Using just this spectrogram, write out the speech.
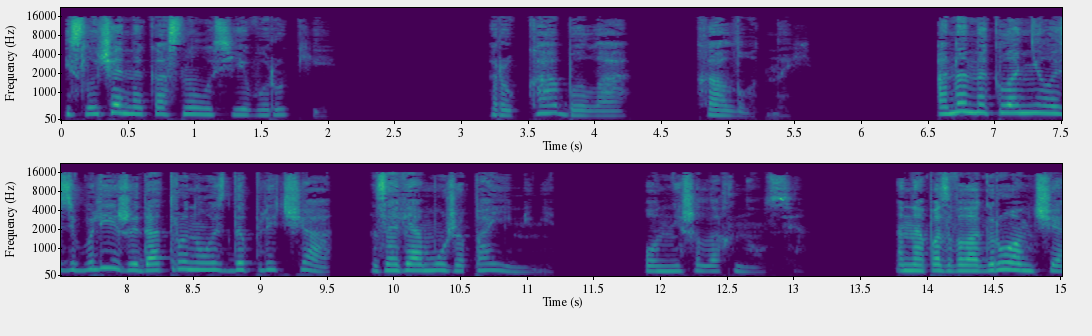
и случайно коснулась его руки. Рука была холодной. Она наклонилась ближе и дотронулась до плеча, зовя мужа по имени. Он не шелохнулся. Она позвала громче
